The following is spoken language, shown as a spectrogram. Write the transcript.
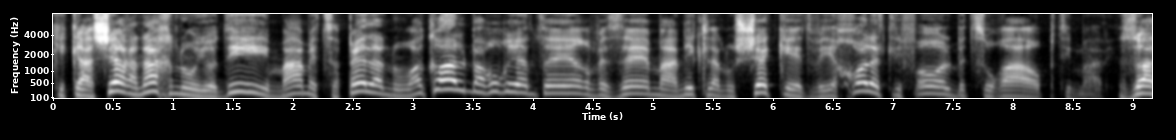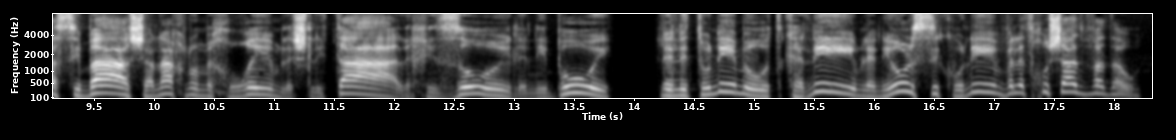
כי כאשר אנחנו יודעים מה מצפה לנו, הכל ברור יותר, וזה מעניק לנו שקט ויכולת לפעול בצורה אופטימלית. זו הסיבה שאנחנו מכורים לשליטה, לחיזוי, לניבוי, לנתונים מעודכנים, לניהול סיכונים ולתחושת ודאות.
